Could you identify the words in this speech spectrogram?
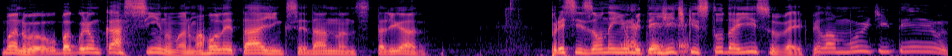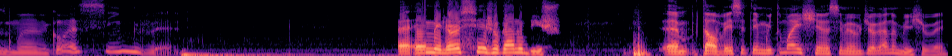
Mano, o bagulho é um cassino, mano. Uma roletagem que você dá, na- cê tá ligado? Precisão nenhuma. E tem gente que estuda isso, velho. Pelo amor de Deus, mano. Como assim, velho? É, é melhor você jogar no bicho. É, talvez você tenha muito mais chance mesmo de jogar no bicho, velho.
